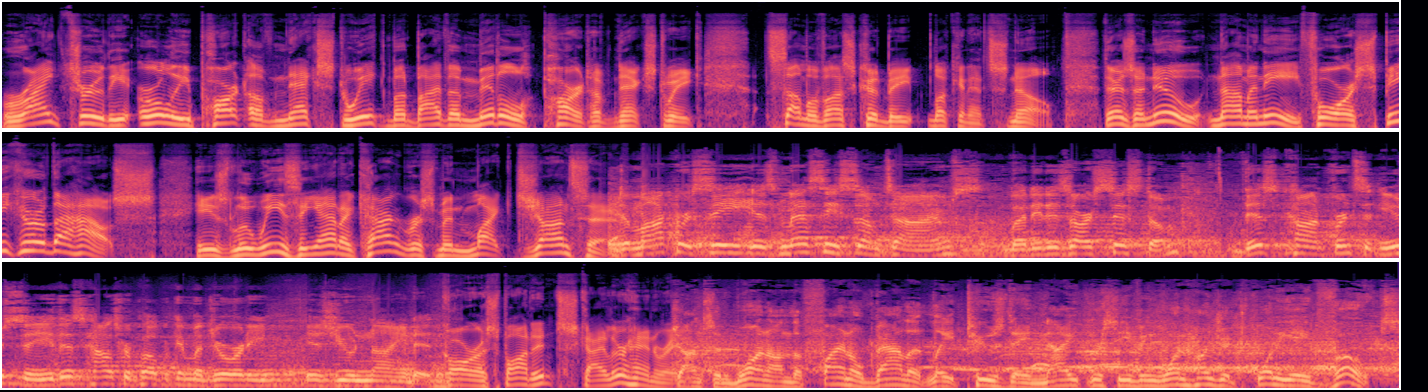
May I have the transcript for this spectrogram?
right through the early part of next week, but by the middle part of next week, some of us could be looking at snow. There's a new nominee for Speaker of the House. He's Louisiana Congressman Mike Johnson. Democracy is messy sometimes, but it is our system. This conference that you see, this House Republican majority, is united. Correspondent Skyler Henry. Johnson won on the final ballot late Tuesday night, receiving 128 votes,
